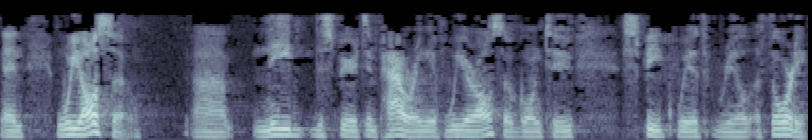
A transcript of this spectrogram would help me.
And we also uh, need the Spirit's empowering if we are also going to speak with real authority.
